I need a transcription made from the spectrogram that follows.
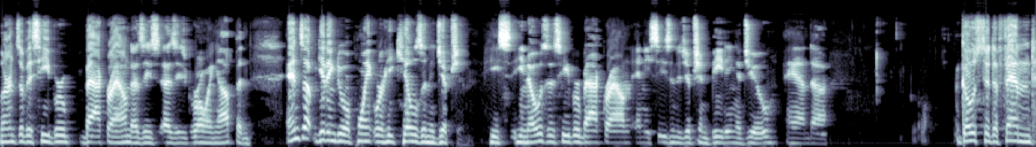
learns of his Hebrew background as he's as he's growing up, and ends up getting to a point where he kills an Egyptian. He he knows his Hebrew background, and he sees an Egyptian beating a Jew, and uh, goes to defend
